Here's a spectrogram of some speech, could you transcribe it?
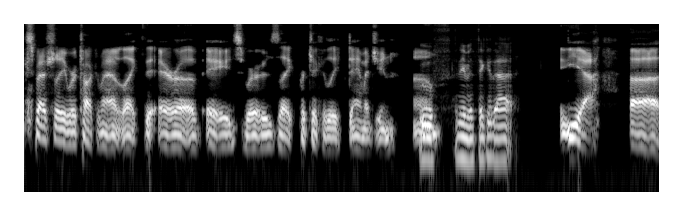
especially we're talking about like the era of AIDS where it was like particularly damaging. Um, Oof. I didn't even think of that. Yeah. Uh,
